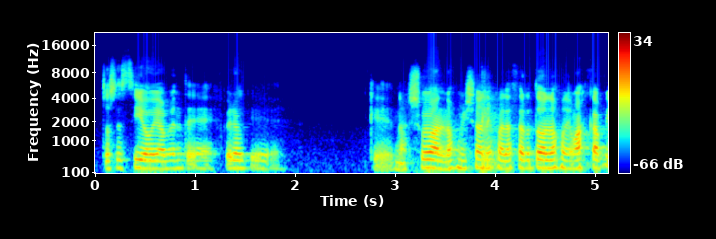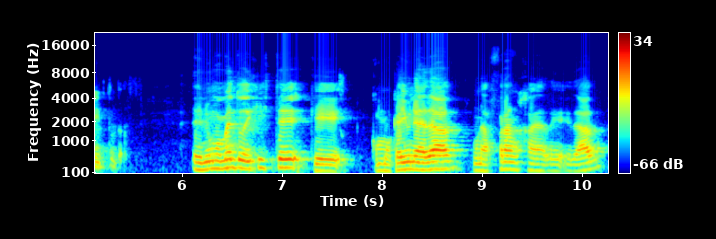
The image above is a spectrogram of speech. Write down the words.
Entonces sí, obviamente espero que, que nos lluevan los millones para hacer todos los demás capítulos. En un momento dijiste que como que hay una edad, una franja de edad,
